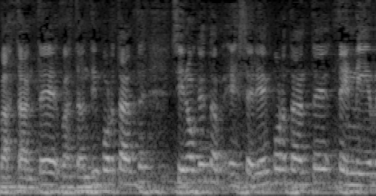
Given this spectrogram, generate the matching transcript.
bastante, bastante importante, sino que sería importante tener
